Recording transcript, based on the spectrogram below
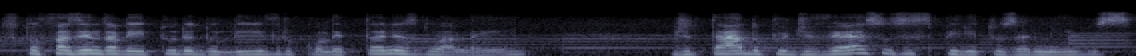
Estou fazendo a leitura do livro Coletâneas do Além, ditado por diversos espíritos amigos,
